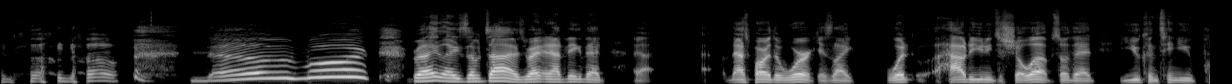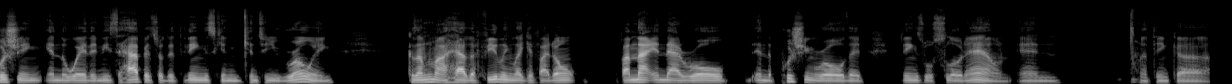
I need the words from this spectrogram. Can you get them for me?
no, no, no more, right? Like sometimes, right? And I think that uh, that's part of the work is like what how do you need to show up so that you continue pushing in the way that needs to happen so that things can continue growing? Because i'm gonna have the feeling like if i don't if i'm not in that role in the pushing role that things will slow down and i think uh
